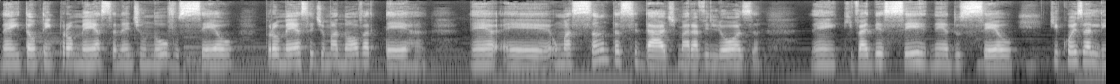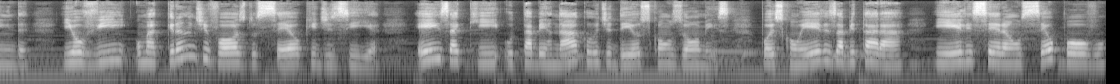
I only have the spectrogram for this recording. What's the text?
Né? Então tem promessa né, de um novo céu, promessa de uma nova terra, né? É uma santa cidade maravilhosa né, que vai descer né, do céu. Que coisa linda! e ouvi uma grande voz do céu que dizia: Eis aqui o tabernáculo de Deus com os homens, pois com eles habitará, e eles serão o seu povo,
